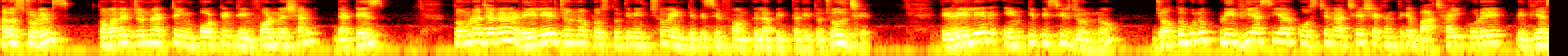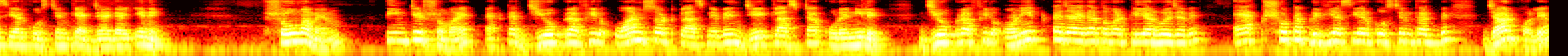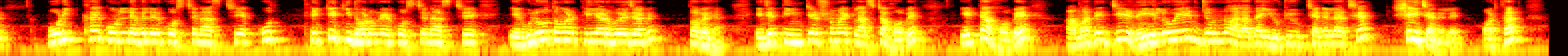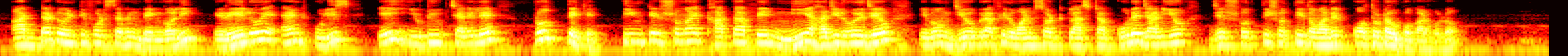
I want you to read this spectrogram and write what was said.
Hello students তোমাদের জন্য একটা ইম্পর্টেন্ট ইনফরমেশন দ্যাট ইজ তোমরা যারা রেলের জন্য প্রস্তুতি নিচ্ছ এনটিপিসির ফর্ম ফিল আপ ইত্যাদি তো চলছে, রেলের এনটিপিসির জন্য যতগুলো প্রিভিয়াস ইয়ার কোশ্চেন আছে, সেখান থেকে বাছাই করে প্রিভিয়াস ইয়ার কোশ্চেনকে এক জায়গায় এনে সৌমা ম্যাম তিনটের সময় একটা জিওগ্রাফির ওয়ান শর্ট ক্লাস নেবেন যে ক্লাসটা করে নিলে জিওগ্রাফির অনেকটা জায়গা তোমার ক্লিয়ার হয়ে যাবে একশোটা প্রিভিয়াস ইয়ার কোশ্চেন থাকবে, যার ফলে পরীক্ষায় কোন লেভেলের কোশ্চেন আসছে থেকে কি ধরনের কোশ্চেন আসছে, এগুলোও তোমার ক্লিয়ার হয়ে যাবে। তবে হ্যাঁ এই যে তিনটের সময় ক্লাসটা হবে, এটা হবে আমাদের যে রেলওয়ের জন্য আলাদা ইউটিউব চ্যানেল আছে, সেই চ্যানেলে অর্থাৎ Adda twenty four seven Bengali railway and police এই ইউটিউব চ্যানেলে প্রত্যেকে তিনটের সময় খাতা, পেন নিয়ে হাজির হয়ে যেও এবং জিওগ্রাফির ওয়ান শট ক্লাসটা করে জানিও যে সত্যি সত্যি তোমাদের কতটা উপকার হলো।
